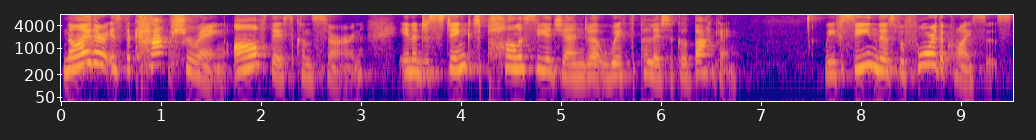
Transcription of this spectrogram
Neither is the capturing of this concern in a distinct policy agenda with political backing. We've seen this before the crisis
